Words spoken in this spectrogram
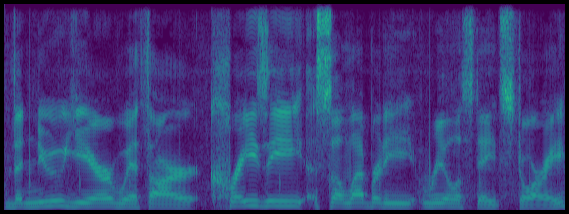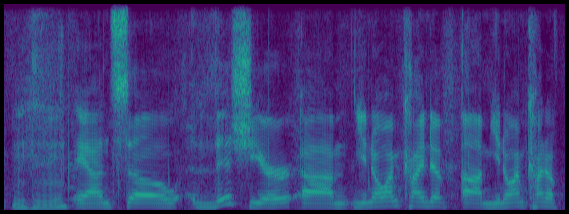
the new year with our crazy celebrity real estate story. Mm-hmm. And so this year, um, you know, I'm kind of um, you know I'm kind of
